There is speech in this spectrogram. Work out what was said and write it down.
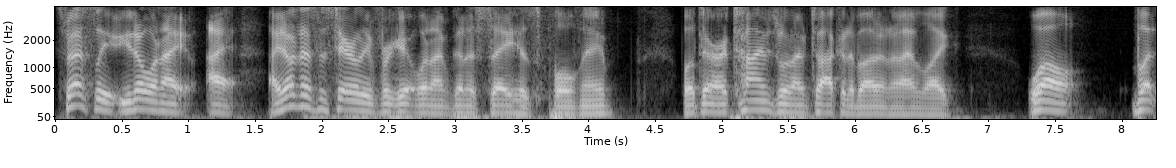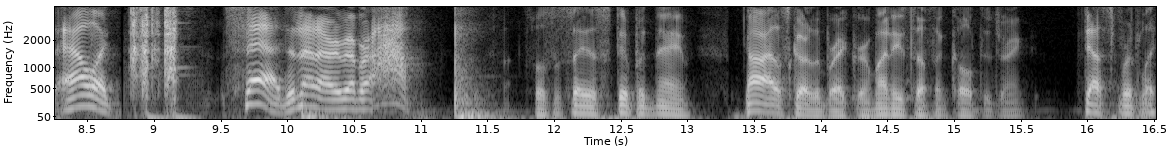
Especially, you know, when I, I, I don't necessarily forget when I'm going to say his full name, but there are times when I'm talking about it and I'm like, well, but Alec said, and then I remember, ah, I'm supposed to say his stupid name. All right, let's go to the break room. I need something cold to drink desperately.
